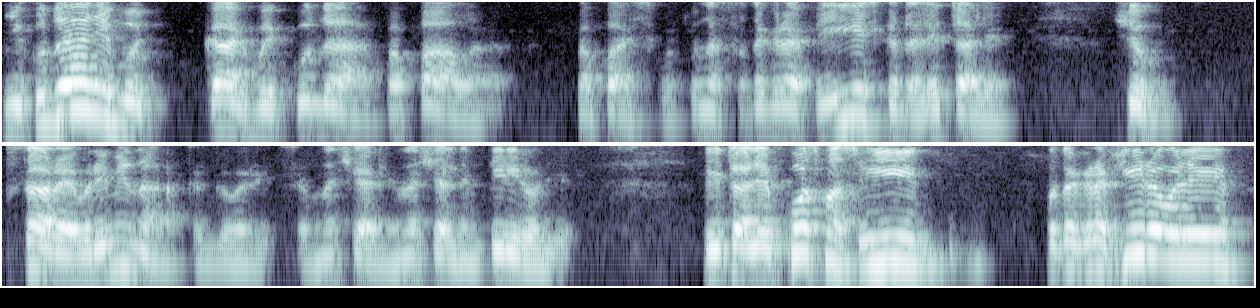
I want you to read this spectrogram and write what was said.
Не куда-нибудь как бы куда попало попасть. Вот у нас фотографии есть, когда летали, все в старые времена, как говорится, в, начале, в начальном периоде. Летали в космос и фотографировали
